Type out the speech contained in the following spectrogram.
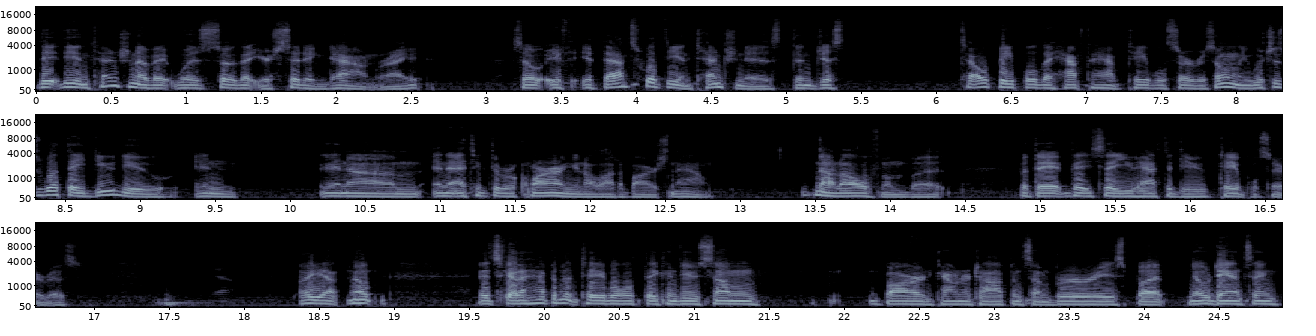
the the intention of it was so that you're sitting down, right? So if if that's what the intention is, then just tell people they have to have table service only, which is what they do do in in um and I think they're requiring in a lot of bars now. Not all of them, but but they they say you have to do table service. Yeah. Oh yeah, nope. It's got to happen at table. They can do some bar and countertop and some breweries, but no dancing,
